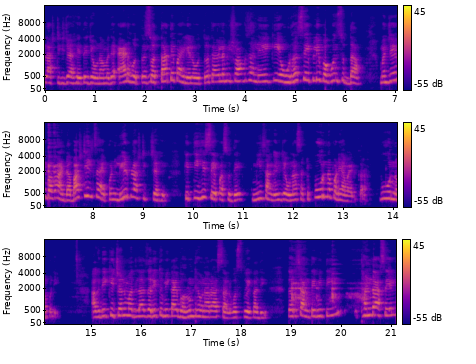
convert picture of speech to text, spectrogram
प्लास्टिक जे आहे ते जेवणामध्ये ऍड होतं. स्वतः ते पाहिलेलं होतं. त्यावेळेला मी शॉक झाले की एवढं सेफली बघून सुद्धा म्हणजे बघा डबा स्टीलचा आहे पण लीड प्लास्टिकचे आहे. कितीही सेफ असू दे मी सांगेन जेवणासाठी पूर्णपणे अवॉइड करा. पूर्णपणे. अगदी किचनमधला जरी तुम्ही काय भरून ठेवणारा असाल वस्तू एखादी तर सांगते मी ती थंड असेल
